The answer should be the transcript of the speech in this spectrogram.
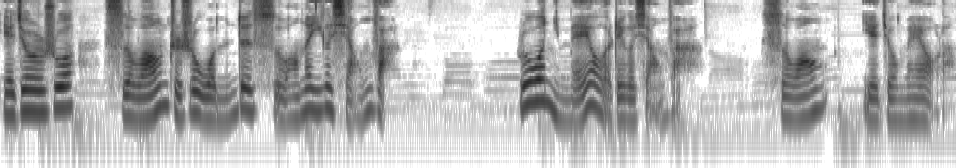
也就是说，死亡只是我们对死亡的一个想法。如果你没有了这个想法，死亡也就没有了。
